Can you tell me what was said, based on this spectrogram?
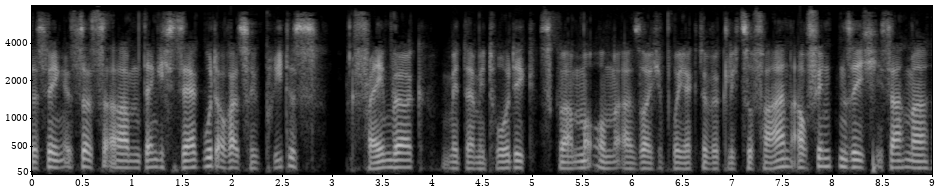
deswegen ist das, ähm, denke ich, sehr gut auch als hybrides Framework mit der Methodik Scrum, um äh, solche Projekte wirklich zu fahren. Auch finden sich, ich sag mal,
